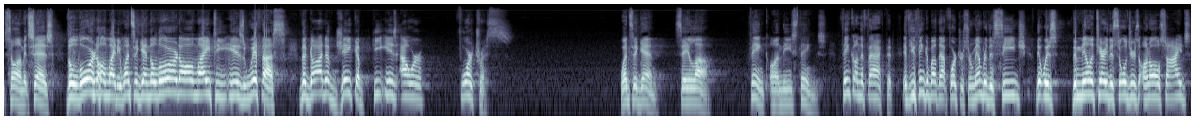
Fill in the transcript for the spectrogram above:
psalm, it says, The Lord Almighty, once again, the Lord Almighty is with us. The God of Jacob, He is our fortress. Once again, Selah. Think on these things. Think on the fact that if you think about that fortress, remember the siege that was the military, the soldiers on all sides?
